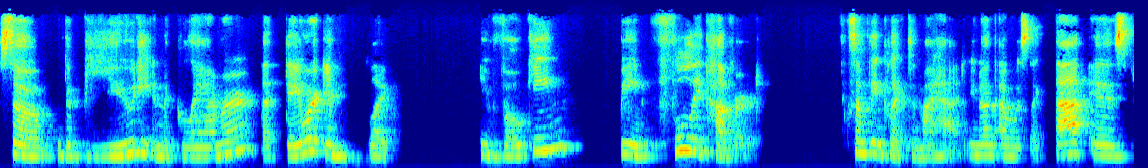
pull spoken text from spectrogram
So the beauty and the glamour that they were in, like evoking, being fully covered. Something clicked in my head. You know, I was like, that is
